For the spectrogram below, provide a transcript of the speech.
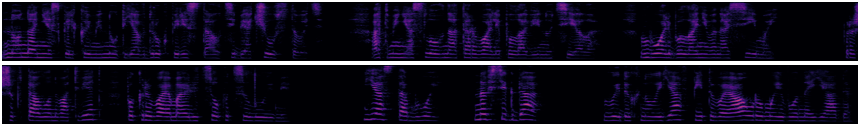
но на несколько минут я вдруг перестал тебя чувствовать. От меня словно оторвали половину тела. Боль была невыносимой. Прошептал он в ответ, покрывая мое лицо поцелуями. «Я с тобой. Навсегда!» Выдохнула я, впитывая ауру моего наяда.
